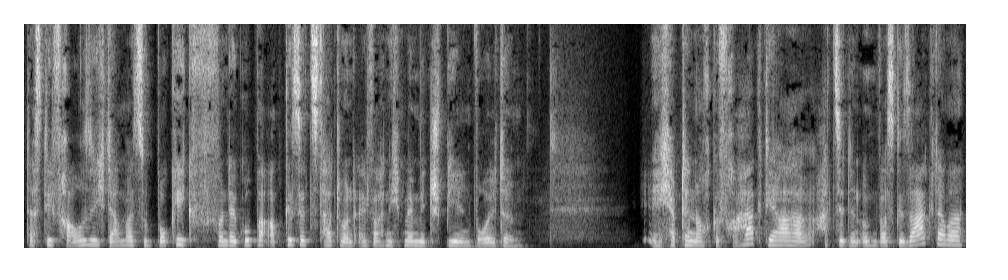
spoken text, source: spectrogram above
dass die Frau sich damals so bockig von der Gruppe abgesetzt hatte und einfach nicht mehr mitspielen wollte. Ich habe dann auch gefragt, ja, hat sie denn irgendwas gesagt? Aber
